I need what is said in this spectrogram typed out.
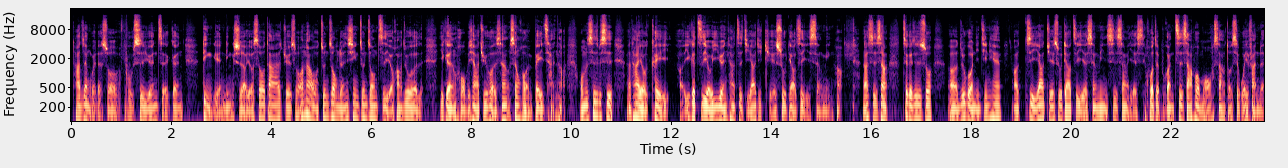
他认为的说普世原则跟定言令式啊。有时候大家觉得说，那我尊重人性、尊重自由，哈。如果一个人活不下去或者生生活很悲惨，哈，我们是不是呃，他有可以？呃，一个自由意愿，他自己要去结束掉自己生命，哈。那事实上，这个就是说，呃，如果你今天哦自己要结束掉自己的生命，事实上也是，或者不管自杀或谋杀，都是违反的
